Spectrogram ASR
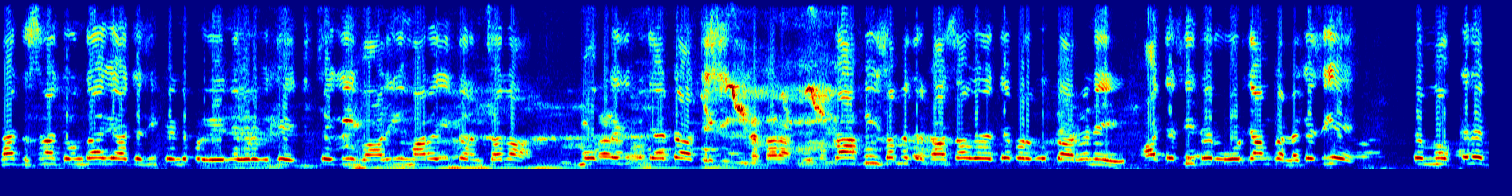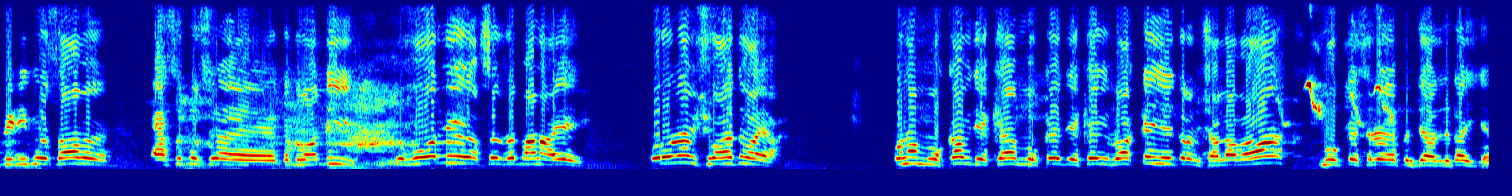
ਮੈਂ ਦੱਸਣਾ ਚਾਹੁੰਦਾ ਕਿ ਅੱਜ ਅਸੀਂ ਪਿੰਡ ਪ੍ਰਵੇਸ਼ ਨਗਰ ਵਿਖੇ ਜਿੱਥੇ ਕਿ ਵਾਲੀ ਮਹਾਰਾਜ ਦੀ ਧਰਮਸ਼ਾਲਾ ਮੌਕੇ ਤੇ ਬਜਾਏ ਢਾਤੀ ਸੀ ਕਾਫੀ ਸਮੇਂ ਦਰਖਾਸਤਾਂ ਹੋ ਗਏ ਪਰ ਕੋਈ ਕਾਰਵਾਈ ਨਹੀਂ। ਅੱਜ ਅਸੀਂ ਇੱਥੇ ਰੋਡ ਜਾਮ ਕਰਨ ਲੱਗੇ ਸੀਗੇ ਤੇ ਮੌਕੇ ਤੇ ਬੀਡੀਪੀਓ ਸਾਹਿਬ ਐਸਪੀ ਕਦਵਾਲੀ ਤੇ ਹੋਰ ਵੀ ਅਫਸਰ ਸਾਹਿਬਾਨ ਆਏ ਔਰ ਉਹਨਾਂ ਨੇ ਵਿਸ਼ਵਾਸ ਦਿਵਾਇਆ ਉਹਨਾਂ ਮੌਕਾ ਵੀ ਦੇਖਿਆ, ਮੌਕੇ ਦੇਖਿਆ ਕਿ ਵਾਕਈ ਇਹ ਧਰਮਸ਼ਾਲਾ ਵਾ, ਮੌਕੇ ਸਿਰ ਪੰਚਾਇਤ ਲਟਾਈ ਹੈ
